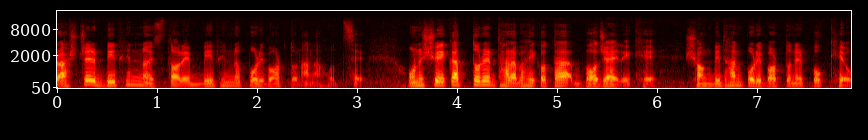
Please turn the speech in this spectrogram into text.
রাষ্ট্রের বিভিন্ন স্তরে বিভিন্ন পরিবর্তন আনা হচ্ছে। উনিশশো একাত্তরের ধারাবাহিকতা বজায় রেখে সংবিধান পরিবর্তনের পক্ষেও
